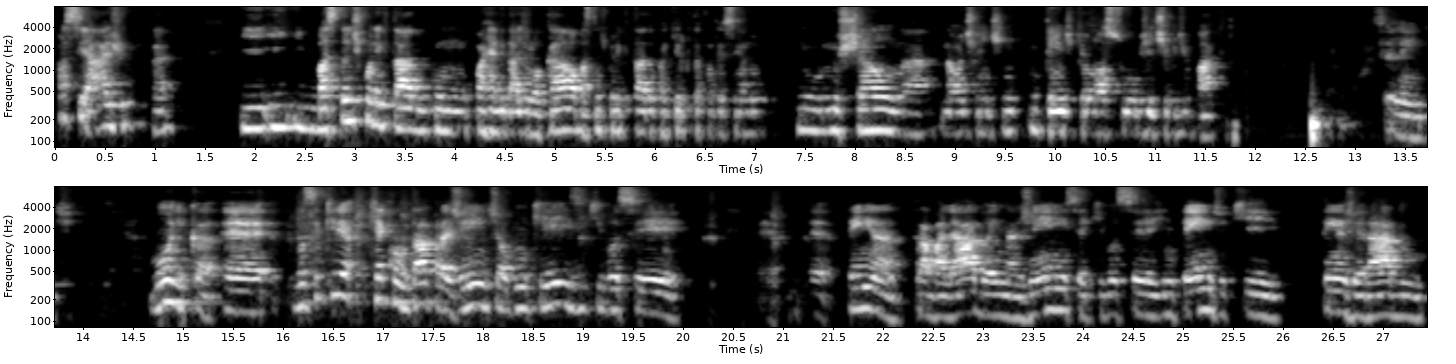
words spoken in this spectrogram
para ser ágil, né? E, e, e, bastante conectado com, com a realidade local, bastante conectado com aquilo que está acontecendo no, no chão, na, na onde a gente entende que é o nosso objetivo de impacto. Excelente. Mônica, é, você queria, quer contar para a gente algum case que você é, é, tenha trabalhado aí na agência, que você entende que tenha gerado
